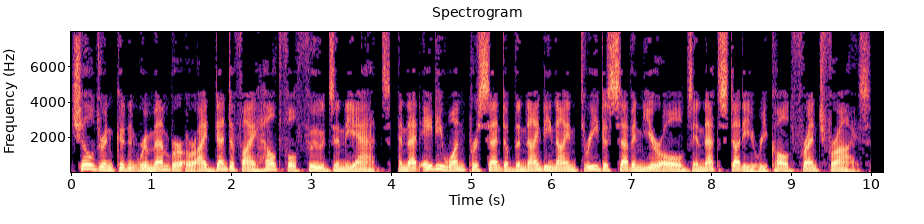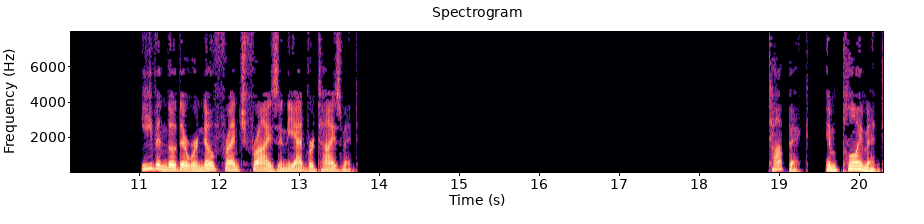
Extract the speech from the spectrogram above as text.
Children couldn't remember or identify healthful foods in the ads, and that 81% of the 99 3 to 7 year olds in that study recalled French fries, even though there were no French fries in the advertisement. Employment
